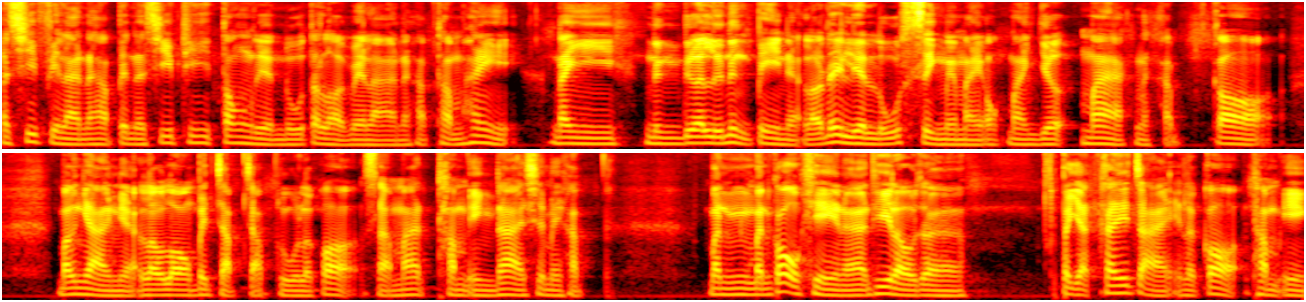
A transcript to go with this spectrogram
อาชีพฟรีแลนซ์นะครับเป็นอาชีพที่ต้องเรียนรู้ตลอดเวลานะครับทำให้ใน 1 เดือนหรือ 1 ปีเนี่ยเราได้เรียนรู้สิ่งใหม่ๆ ออกมาเยอะมากนะครับ ก็บางอย่างเนี่ยเราลองไปจับจับดูแล้วก็สามารถทำเองได้ใช่ไหมครับ มันมันก็โอเคนะที่เราจะประหยัดค่าใช้จ่ายแล้วก็ทำเอง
